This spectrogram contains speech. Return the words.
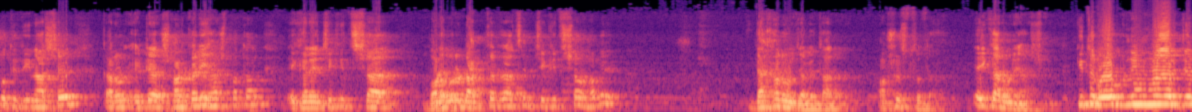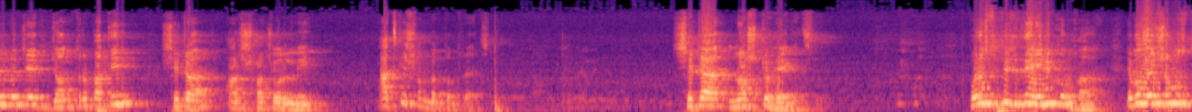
প্রতিদিন আসে, কারণ এটা সরকারি হাসপাতাল, এখানে চিকিৎসা, বড় বড় ডাক্তাররা আছেন, চিকিৎসাও হবে, দেখানো যাবে তার অসুস্থতা, এই কারণে আসে কিন্তু রোগ নির্ণয়ের জন্য যে যন্ত্রপাতি, সেটা আর সচল নেই। আজকে সংবাদপত্রে আছে। সেটা নষ্ট হয়ে গেছে। পরিস্থিতি যদি এরকম হয়, এবং এই সমস্ত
